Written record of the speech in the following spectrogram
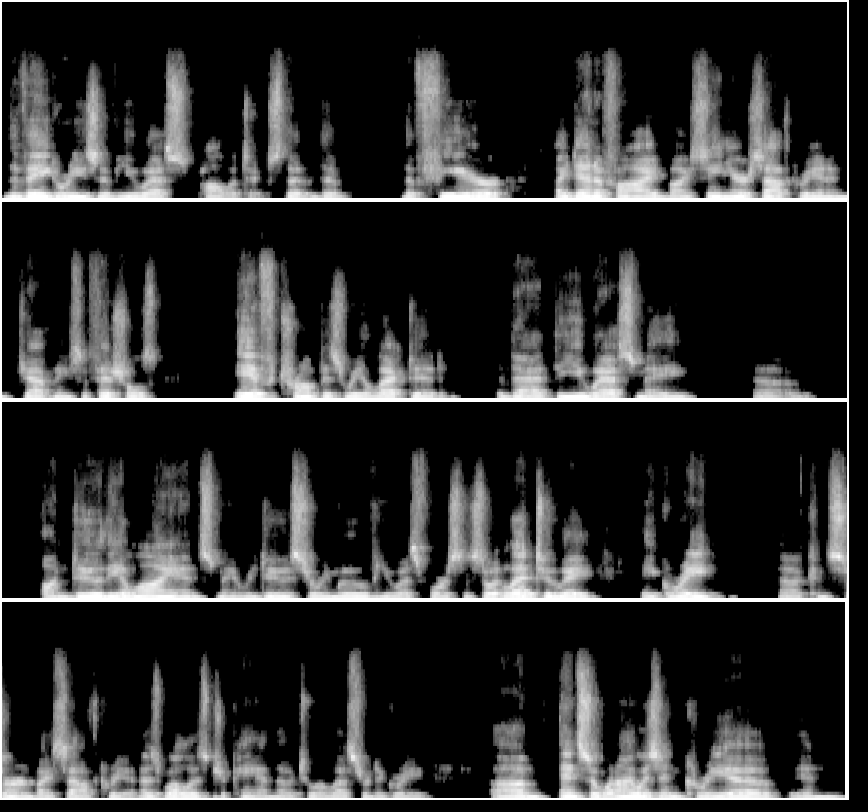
the vagaries of U.S. politics, the, the, the fear identified by senior South Korean and Japanese officials if Trump is reelected, that the U.S. may uh, undo the alliance, may reduce or remove U.S. forces. So it led to a, a great uh, concern by South Korea, as well as Japan, though to a lesser degree. Um, and so when I was in Korea in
